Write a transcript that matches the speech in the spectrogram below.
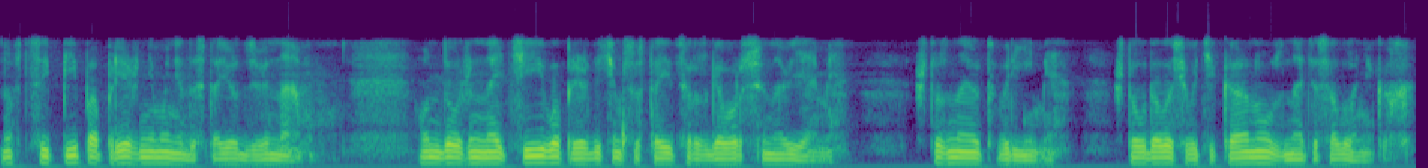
Но в цепи по-прежнему недостает звена. Он должен найти его, прежде чем состоится разговор с сыновьями. Что знают в Риме? Что удалось Ватикану узнать о Салониках?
